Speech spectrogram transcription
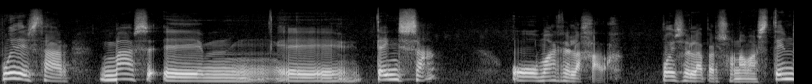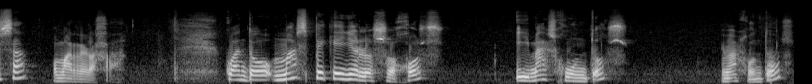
puede estar más em, eh, tensa o más relajada. Puede ser la persona más tensa o más relajada. Cuanto más pequeños los ojos y más juntos, y más juntos,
